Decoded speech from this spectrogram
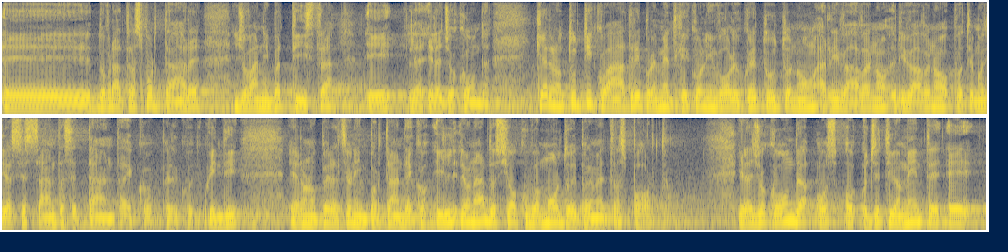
eh, dovrà trasportare Giovanni Battista e la, e la, Gioconda, che erano tutti quadri, probabilmente che con l'involucro e tutto non arrivavano, arrivavano potremmo dire a 60-70, ecco, quindi erano operazioni importanti. Ecco, Leonardo si occupa molto del problema del trasporto e la Gioconda oggettivamente è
